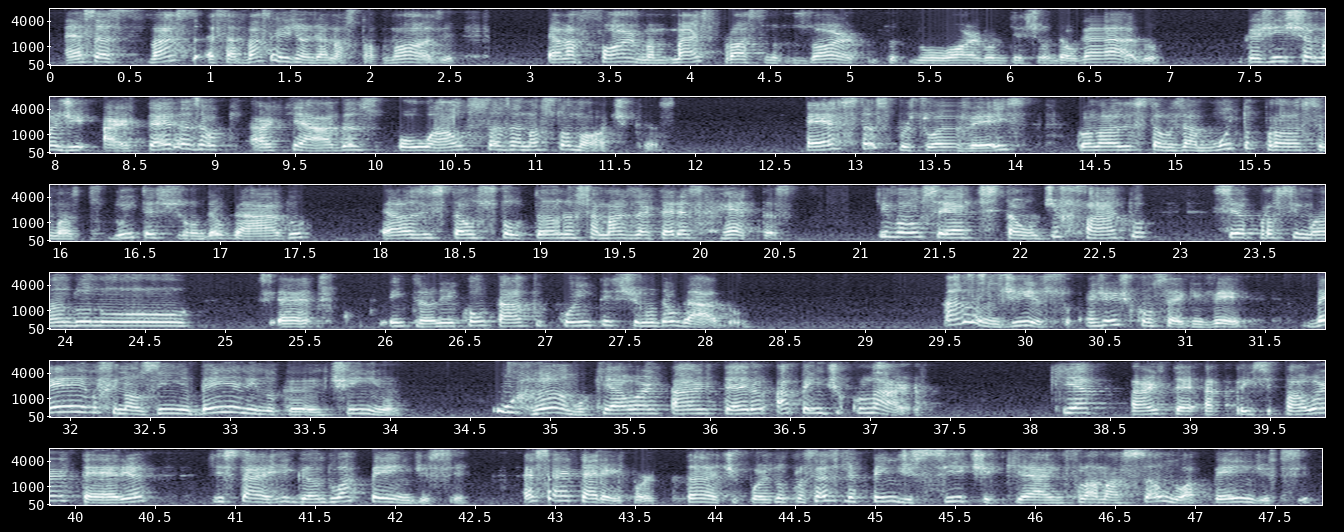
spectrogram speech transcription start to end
Essa vasta, essa vasta região de anastomose, ela forma mais do, do órgão do intestino delgado o que a gente chama de artérias arqueadas ou alças anastomóticas. Estas, por sua vez, quando elas estão já muito próximas do intestino delgado, elas estão soltando as chamadas artérias retas, que vão ser que estão de fato se aproximando no, é, entrando em contato com o intestino delgado. Além disso, a gente consegue ver, bem no finalzinho, bem ali no cantinho, um ramo que é a artéria apendicular, que é a, artéria, a principal artéria que está irrigando o apêndice. Essa artéria é importante, pois no processo de apendicite, que é a inflamação do apêndice,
